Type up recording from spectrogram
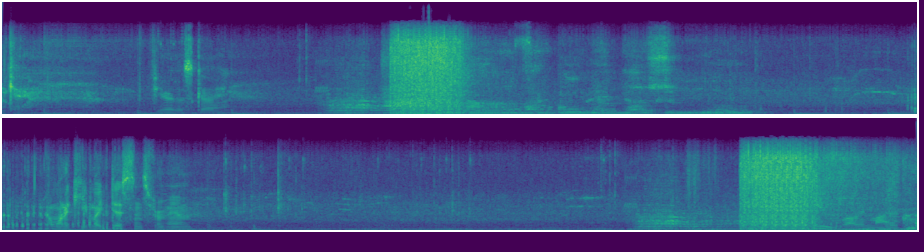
Okay. Fear this guy. I want to keep my distance from him. You are in my coil. Took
